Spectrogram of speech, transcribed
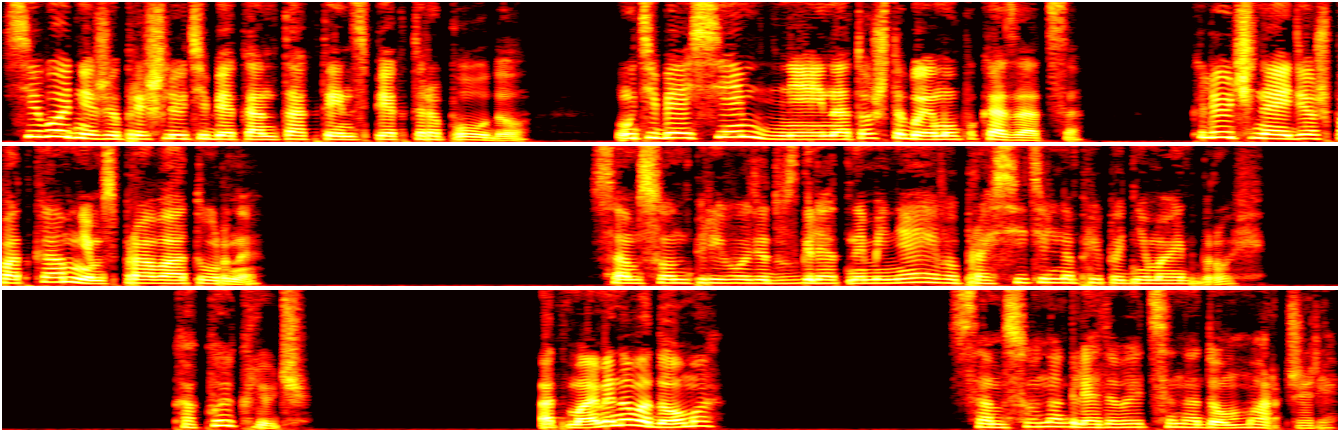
Сегодня же пришлю тебе контакты инспектора Пауду. У тебя семь дней на то, чтобы ему показаться. Ключ найдешь под камнем справа от урны. Самсон переводит взгляд на меня и вопросительно приподнимает бровь. «Какой ключ?» «От маминого дома». Самсон оглядывается на дом Марджери.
